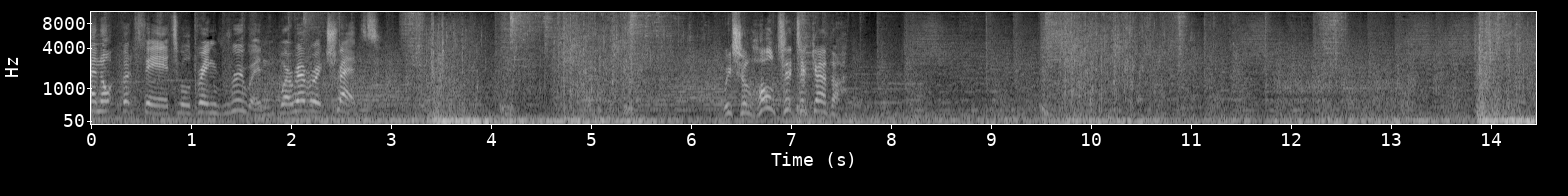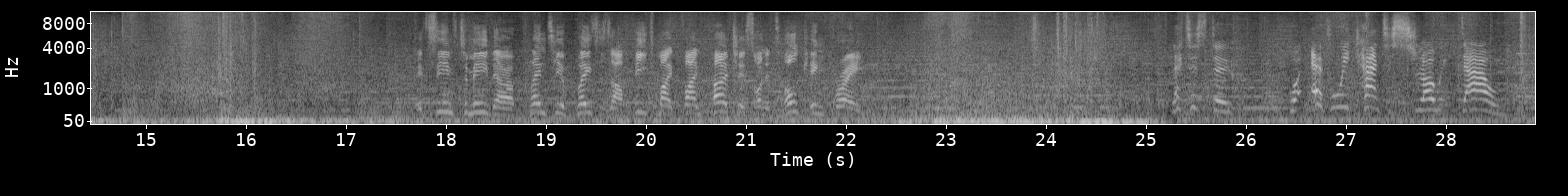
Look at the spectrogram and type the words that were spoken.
Cannot but fear it will bring ruin wherever it treads. We shall halt it together. It seems to me there are plenty of places our feet might find purchase on its hulking prey. Let us do whatever we can to slow it down.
